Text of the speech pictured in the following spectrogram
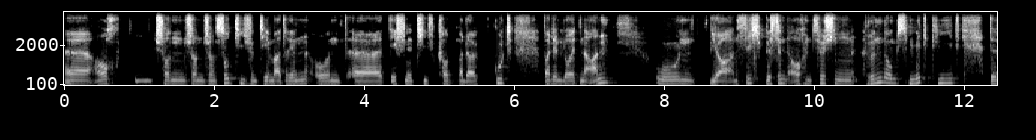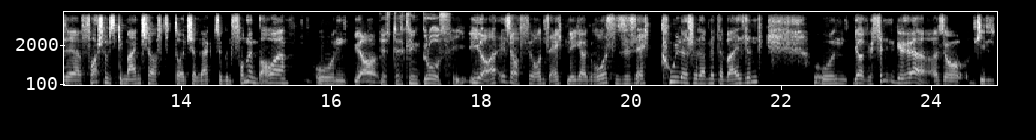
äh, auch schon schon schon so tief im Thema drin und äh, definitiv kommt man da gut bei den Leuten an. Und ja, an sich, wir sind auch inzwischen Gründungsmitglied der, Forschungsgemeinschaft Deutscher Werkzeug- und Formenbauer. Und ja. Das, das klingt groß. Ja, ist auch für uns echt mega groß. Es ist echt cool, dass wir da mit dabei sind. Und ja, wir finden Gehör. Also die,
